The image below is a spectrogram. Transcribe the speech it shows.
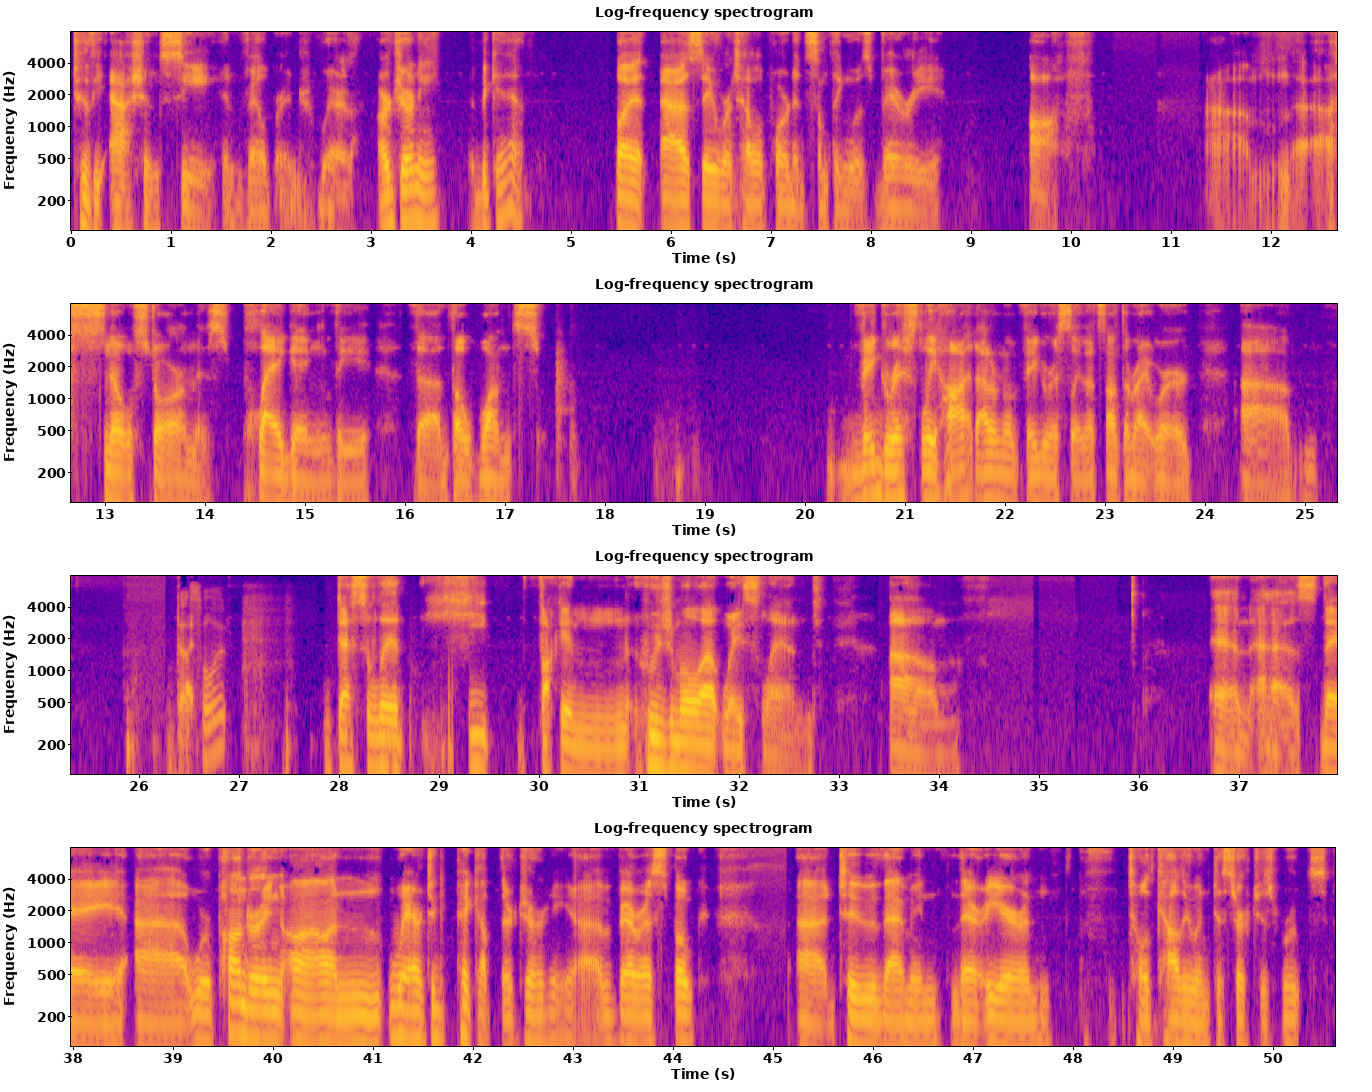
to the Ashen Sea in Veilbridge, where our journey began. But as they were teleported, something was very off. Um, a snowstorm is plaguing the the the once vigorously hot. I don't know, vigorously. That's not the right word. Um, Desolate. desolate heat, fucking Hujmola wasteland. Um, and as they uh, were pondering on where to pick up their journey, uh, Vera spoke uh, to them in their ear and told Calduin to search his roots.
